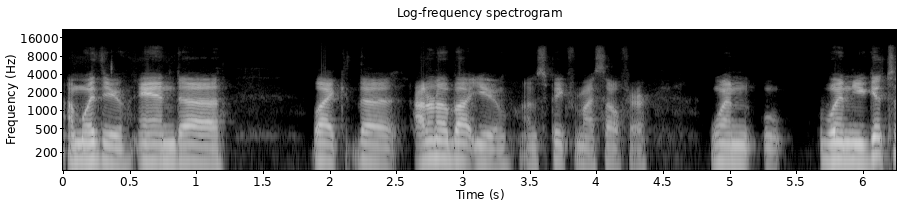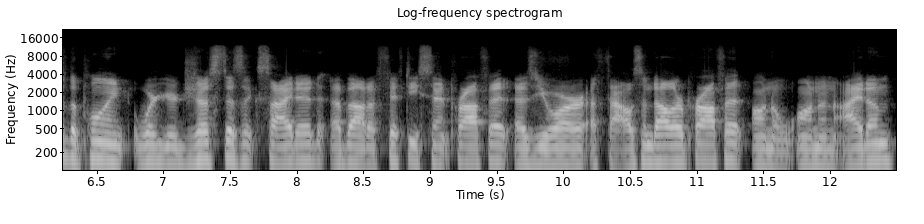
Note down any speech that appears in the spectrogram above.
I'm with you. And uh, like the, I don't know about you. I'm speak for myself here. When when you get to the point where you're just as excited about a 50 cent profit as you are a thousand dollar profit on a on an item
